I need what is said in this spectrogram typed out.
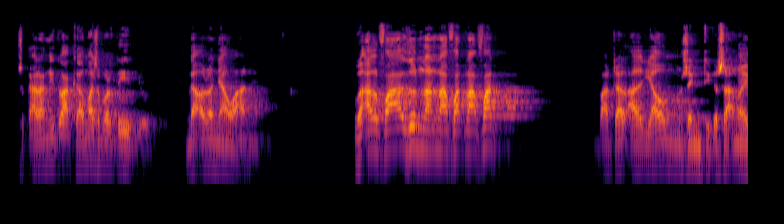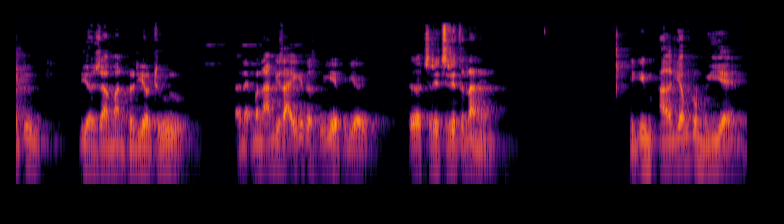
sekarang itu agama seperti itu enggak ada nyawanya wa alfazun lan lafat-lafat padahal al yaum sing dikesakno itu ya zaman beliau dulu. Nek menangi saiki terus piye beliau itu? Terus jerit-jerit tenan ya. Iki al-yam ku biyen.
